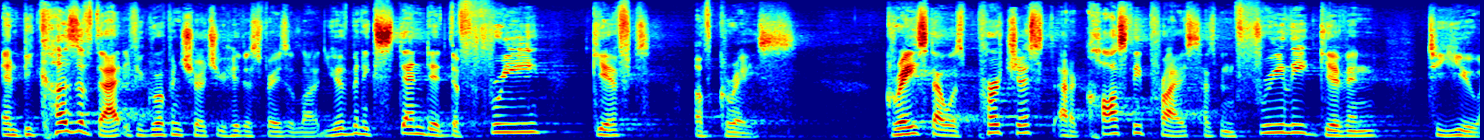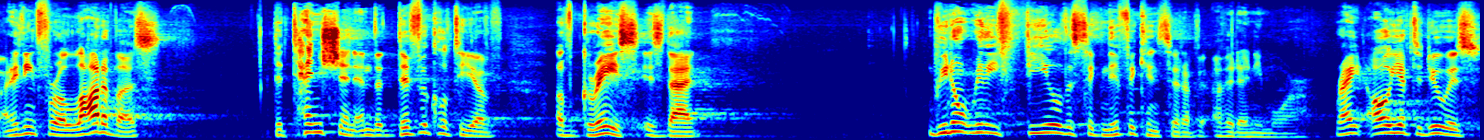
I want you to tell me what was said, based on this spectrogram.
And because of that, if you grew up in church, you hear this phrase a lot. You have been extended the free gift of grace. Grace that was purchased at a costly price has been freely given to you. And I think for a lot of us, the tension and the difficulty of, of grace is that we don't really feel the significance of of it anymore, right? All you have to do is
